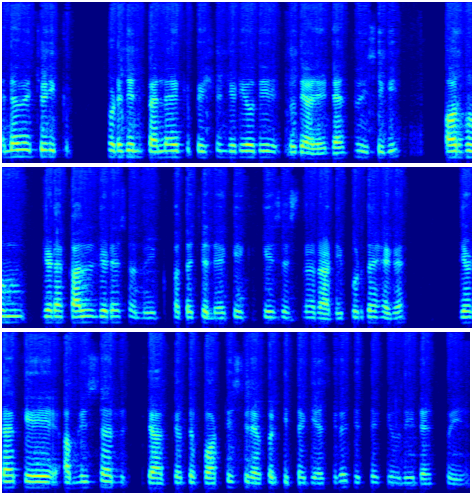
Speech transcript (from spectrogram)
ਇਹਨਾਂ ਵਿੱਚੋਂ ਇੱਕ ਥੋੜੇ ਦਿਨ ਪਹਿਲਾਂ ਇੱਕ ਪੇਸ਼ੈਂਟ ਜਿਹੜੀ ਉਹਦੀ ਲੁਧਿਆਣੇ ਡੈਥ ਹੋਈ ਸੀਗੀ। ਔਰ ਹੁਣ ਜਿਹੜਾ ਕੱਲ ਜਿਹੜਾ ਸਾਨੂੰ ਇੱਕ ਪਤਾ ਚੱਲਿਆ ਕਿ ਇੱਕ ਕੇਸ ਇਸ ਤਰ੍ਹਾਂ ਰਾਣੀਪੁਰ ਦਾ ਹੈਗਾ, ਜਿਹੜਾ ਕਿ ਅੰਮ੍ਰਿਤਸਰ ਜਾ ਕੇ ਉੱਥੇ ਫੋਰਟਿਸ ਰੈਫਰ ਕੀਤਾ ਗਿਆ ਸੀਗਾ, ਜਿੱਥੇ ਕਿ ਉਹਦੀ ਡੈਥ ਹੋਈ ਹੈ।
